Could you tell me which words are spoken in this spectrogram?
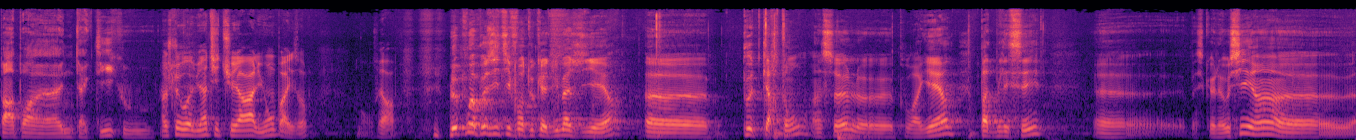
par rapport à une tactique. Ou... Moi, je le vois bien titulaire à Lyon, par exemple. Bon, on verra. Le point positif en tout cas du match d'hier, euh, peu de cartons, un seul euh, pour Aguerd, pas de blessés. Euh, parce que là aussi, hein, euh,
